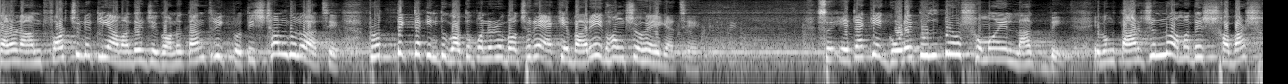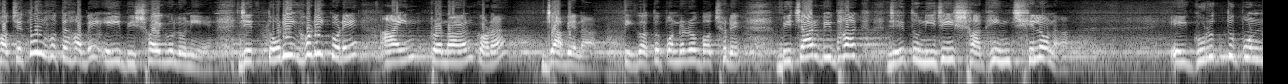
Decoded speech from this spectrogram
কারণ আনফর্চুনেটলি আমাদের যে গণতান্ত্রিক প্রতিষ্ঠানগুলো আছে, প্রত্যেকটা কিন্তু গত পনেরো বছরে একেবারেই ধ্বংস হয়ে গেছে। সো এটাকে গড়ে তুলতেও সময় লাগবে এবং তার জন্য আমাদের সবার সচেতন হতে হবে এই বিষয়গুলো নিয়ে, যে তড়িঘড়ি করে আইন প্রণয়ন করা যাবে না। গত পনেরো বছরে বিচার বিভাগ যেহেতু নিজেই স্বাধীন ছিল না এই গুরুত্বপূর্ণ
